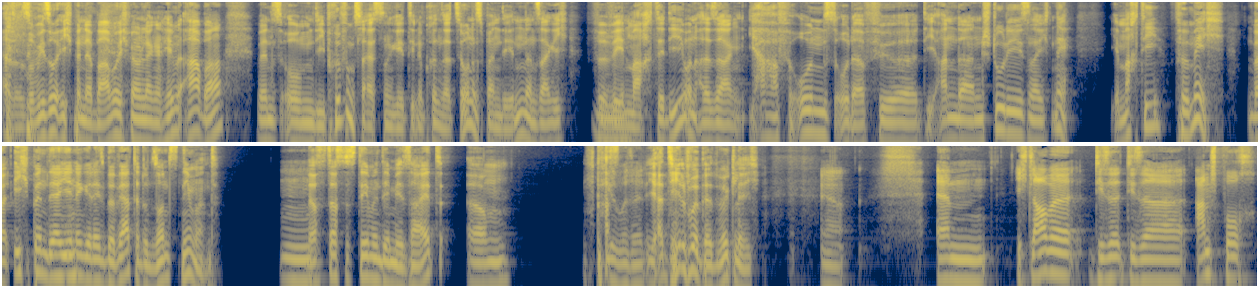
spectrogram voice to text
Also sowieso, ich bin der Babo, ich bin am langen Himmel. Aber wenn es um die Prüfungsleistung geht, die eine Präsentation ist bei denen, dann sage ich, für mhm. wen macht ihr die? Und alle sagen, ja, für uns oder für die anderen Studis. Dann sage ich, nee, ihr macht die für mich. Weil ich bin derjenige, mhm. der sie bewertet und sonst niemand. Mhm. Das ist das System, in dem ihr seid. Ähm, Deal with it. Ja, deal with it, wirklich. Ja. Ähm, ich glaube, diese, dieser Anspruch,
